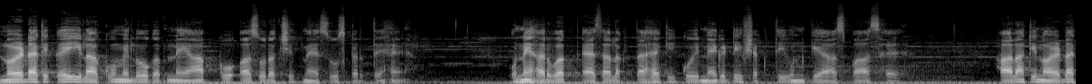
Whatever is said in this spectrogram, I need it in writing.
नोएडा के कई इलाकों में लोग अपने आप को असुरक्षित महसूस करते हैं। उन्हें हर वक्त ऐसा लगता है कि कोई नेगेटिव शक्ति उनके आसपास है। हालाँकि नोएडा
